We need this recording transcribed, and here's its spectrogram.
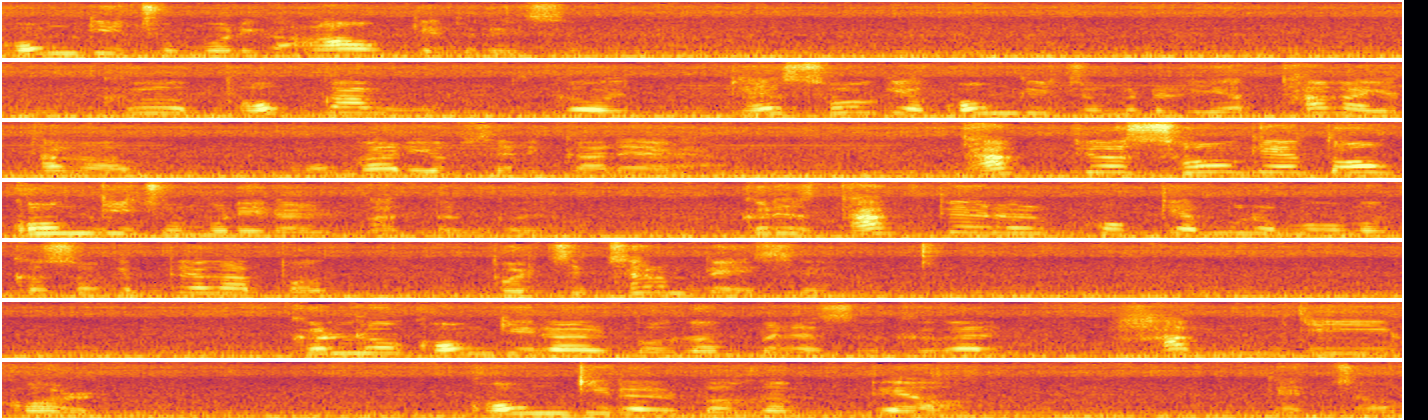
공기 주머니가 아홉 개 들어있습니다. 그 복강, 그배 속에 공기 주머니를 여타가 여타가 공간이 없으니까네. 닭뼈 속에도 공기 주머니를 만든 거예요. 그래서 닭뼈를 꼭 깨물어 먹으면 그 속에 뼈가 벌, 벌집처럼 돼 있어요. 그걸로 공기를 머금으면서 그걸 함기골 공기를 먹은 뼈 됐죠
